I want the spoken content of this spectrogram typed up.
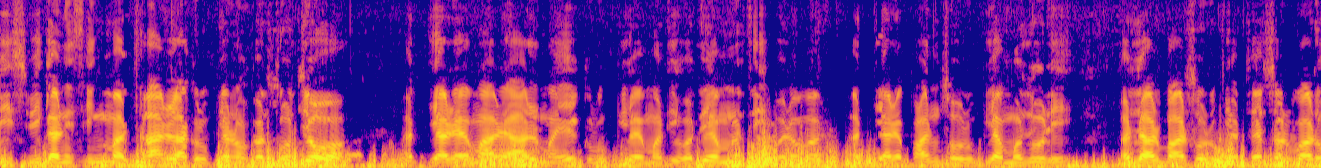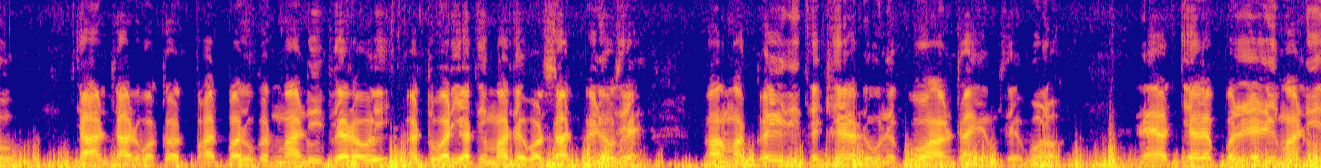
વીસ વીઘાની સિંગમાં ચાર લાખ રૂપિયાનો ખર્ચો થયો. અત્યારે મારે હાલમાં એક રૂપિયા એમાંથી વધે એમ નથી બરાબર? અત્યારે પાંચસો રૂપિયા મજૂરી હજાર બારસો રૂપિયા થેસર ભાડું ચાર ચાર વખત પાંચ પાંચ વખત માંડવી ફેરવી અઠવાડિયાથી માથે વરસાદ પડ્યો છે. આમાં કઈ રીતે ખેડૂતોને પોહાણ થાય એમ છે, બોલો. ને અત્યારે પલ્લેલી માંડવી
